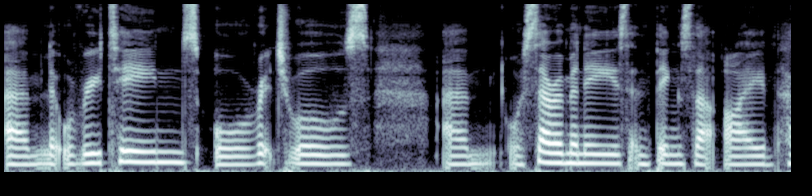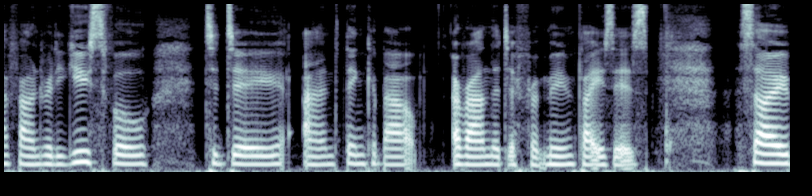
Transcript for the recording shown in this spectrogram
um, little routines or rituals um, or ceremonies and things that I have found really useful to do and think about around the different moon phases. So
